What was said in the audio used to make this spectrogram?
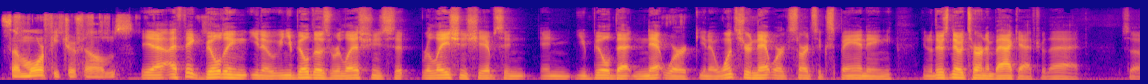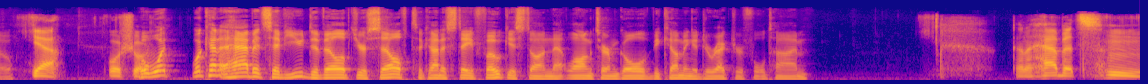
some more feature films. Yeah, I think building, you know, when you build those relationship relationships and and you build that network, you know, once your network starts expanding, you know, there's no turning back after that. So yeah, for sure. But what what kind of habits have you developed yourself to kind of stay focused on that long term goal of becoming a director full time? Kind of habits. Hmm.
